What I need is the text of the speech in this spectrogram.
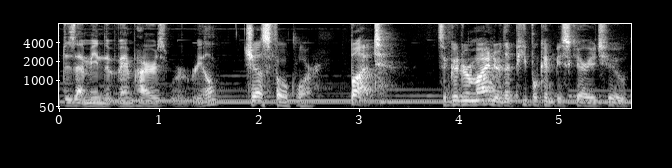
Does that mean that vampires were real? Just folklore. But it's a good reminder that people can be scary too.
